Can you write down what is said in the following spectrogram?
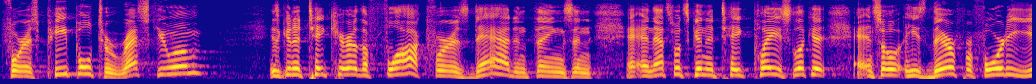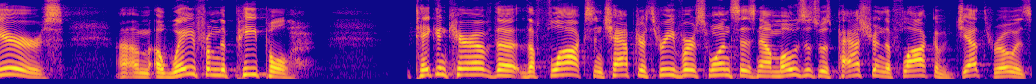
for his people to rescue him? He's going to take care of the flock for his dad and things, and, and that's what's going to take place. Look at, and so he's there for 40 years um, away from the people. taking care of the, the flocks. In chapter 3 verse 1 says now moses was pasturing the flock of jethro his,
